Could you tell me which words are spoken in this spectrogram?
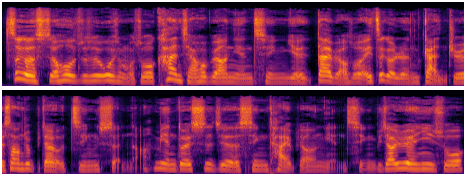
这个时候，就是为什么说看起来会比较年轻，也代表说，诶，这个人感觉上就比较有精神啊，面对世界的心态比较年轻，比较愿意说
